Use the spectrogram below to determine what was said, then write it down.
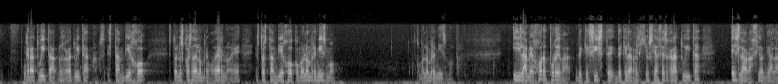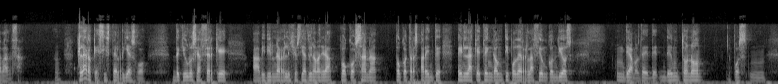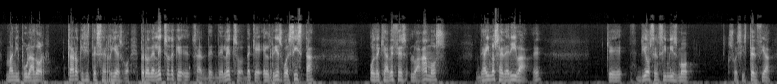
gratuita, no es gratuita, vamos, es tan viejo, esto no es cosa del hombre moderno, ¿eh? esto es tan viejo como el hombre mismo, como el hombre mismo. Y la mejor prueba de que existe, de que la religiosidad es gratuita, es la oración de alabanza. Claro que existe el riesgo de que uno se acerque a vivir una religiosidad de una manera poco sana, poco transparente, en la que tenga un tipo de relación con Dios, mm, digamos, de, un tono pues mm, manipulador. Claro que existe ese riesgo, pero del hecho de que, del hecho de que el riesgo exista, o de que a veces lo hagamos, de ahí no se deriva ¿eh? Que Dios en sí mismo su existencia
